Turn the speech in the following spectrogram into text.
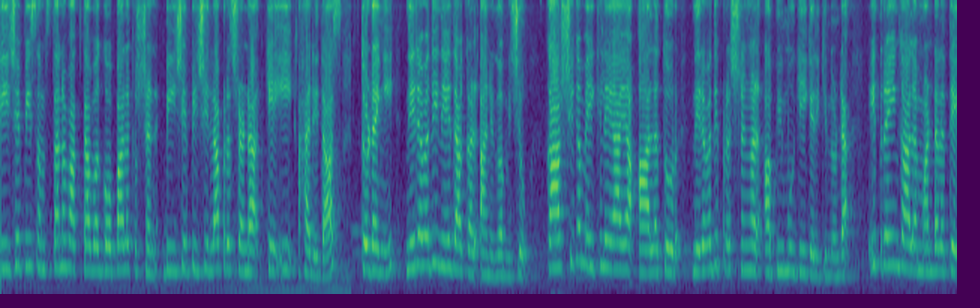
ബി ജെ പി സംസ്ഥാന വക്താവ് ഗോപാലകൃഷ്ണൻ ബി ജെ പി ജില്ലാ പ്രസിഡന്റ് കെ ഇ ഹരിദാസ് തുടങ്ങി നിരവധി നേതാക്കൾ അനുഗമിച്ചു. കാർഷിക മേഖലയായ ആലത്തൂർ നിരവധി പ്രശ്നങ്ങൾ അഭിമുഖീകരിക്കുന്നുണ്ട്. ഇത്രയും കാലം മണ്ഡലത്തെ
